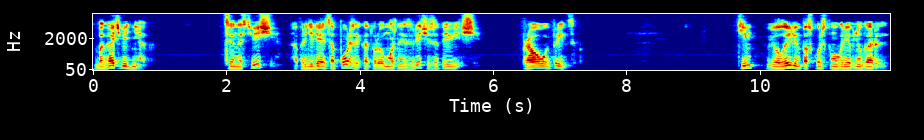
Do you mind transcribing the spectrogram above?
Богач-бедняк. Ценность вещи определяется пользой, которую можно извлечь из этой вещи. Правовой принцип. Тим вел Эйлин по скользкому гребню горы.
